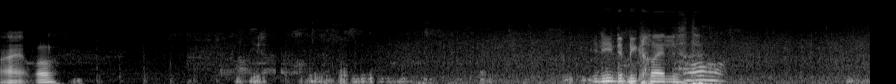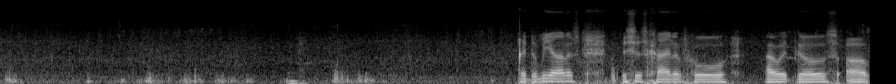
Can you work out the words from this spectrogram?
Alright, well. You need to be cleansed. Oh. To be honest, this is kind of cool how it goes up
